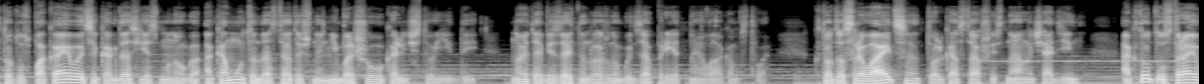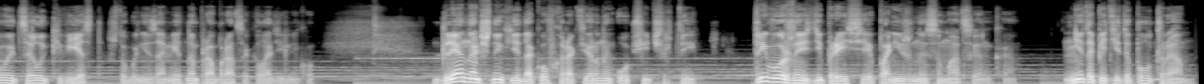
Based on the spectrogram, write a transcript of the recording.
кто-то успокаивается, когда съест много, а кому-то достаточно небольшого количества еды. Но это обязательно должно быть запретное лакомство. Кто-то срывается, только оставшись на ночь один, а кто-то устраивает целый квест, чтобы незаметно пробраться к холодильнику. Для ночных едоков характерны общие черты. Тревожность, депрессия, пониженная самооценка. Нет аппетита по утрам.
